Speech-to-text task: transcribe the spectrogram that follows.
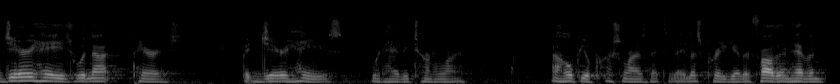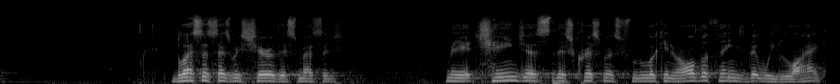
Jerry Hayes would not perish, but Jerry Hayes would have eternal life. I hope you'll personalize that today. Let's pray together. Father in heaven, bless us as we share this message. May it change us this Christmas from looking at all the things that we like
